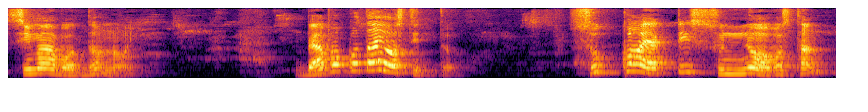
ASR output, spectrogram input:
সীমাবদ্ধ নয়। ব্যাপকতায় অস্তিত্ব। সূক্ষ্ম একটি শূন্য অবস্থান,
